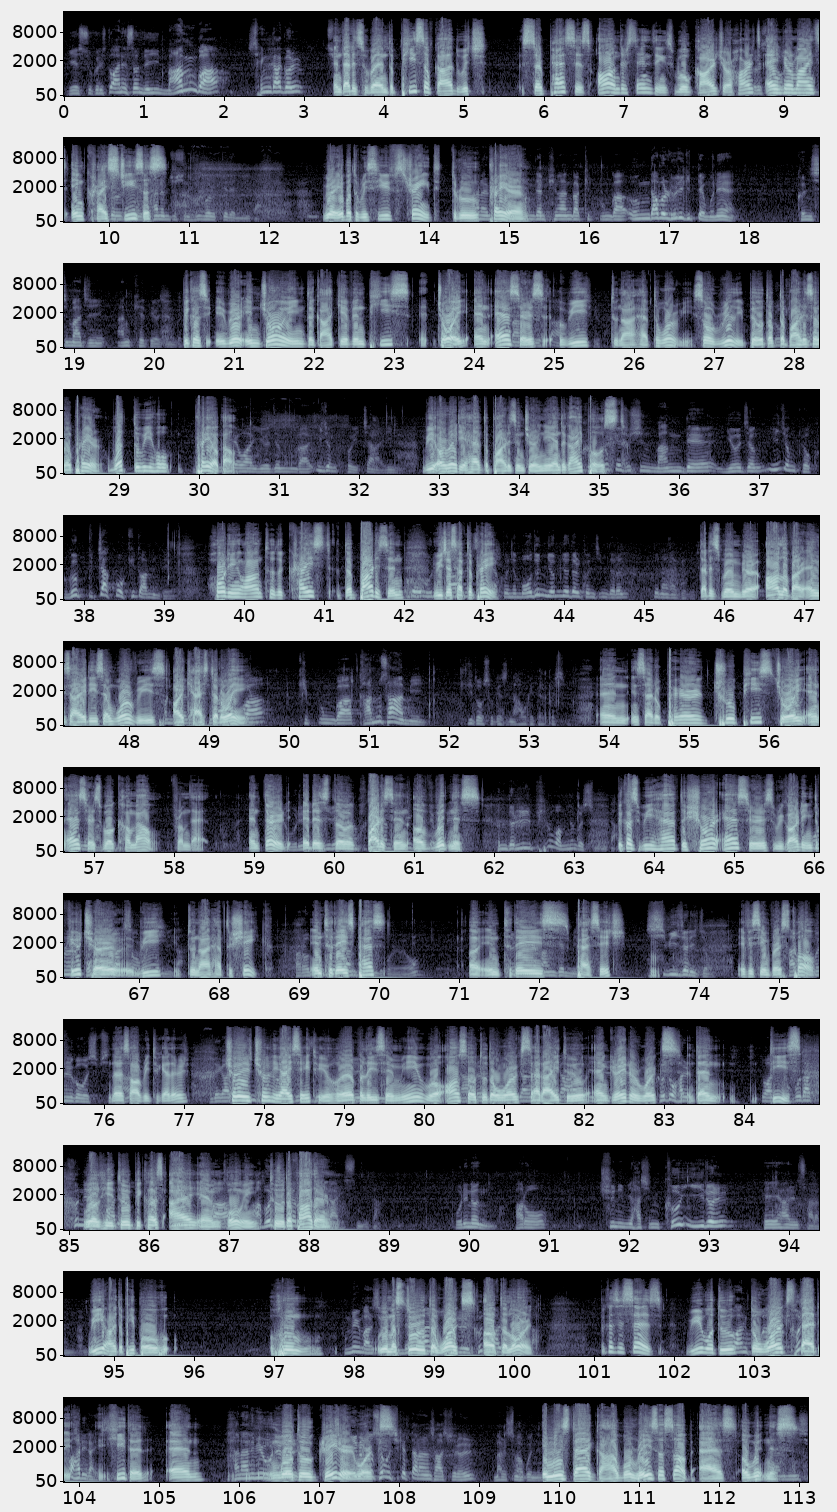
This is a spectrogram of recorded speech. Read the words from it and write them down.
예수 그리스도 안에서 너희 마음과 생각을 And that is when the peace of God which surpasses all understandings will guard your hearts and your minds in Christ Jesus. 하나님 주신 힘을 얻게 됩니다. We are able to receive strength through 하나님 prayer Because we're enjoying the God given peace, joy, and answers, we do not have to worry. So, really build up the partisan prayer. What do we hope, pray about? We already have the partisan journey and the guidepost. Holding on to the Christ, the partisan, we just have to pray. That is when we are, all of our anxieties and worries are casted away. And inside of prayer, true peace, joy, and answers will come out from that. And third, it is the partisan of witness. Because we have the sure answers regarding the future, we do not have to shake. In today's, pas- uh, in today's passage. If you see in verse 12, let us all read together. Truly, truly, I say to you, whoever believes in me will also do the works that I do, and greater works than these will he do, because I am going to the Father. We are the people who, whom we must do the works of the Lord. Because it says, we will do the works that He did and will do greater works. It means that God will raise us up as a witness.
